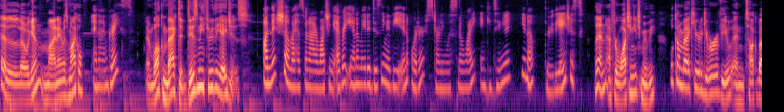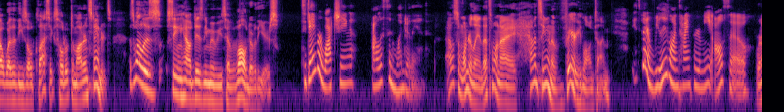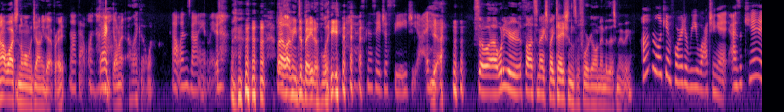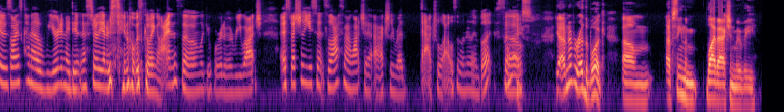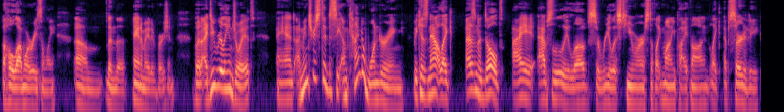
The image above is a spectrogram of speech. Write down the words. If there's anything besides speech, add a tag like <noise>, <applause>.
Hello again, my name is Michael, And I'm Grace. and welcome back to Disney Through the Ages. On this show, my husband and I are watching every animated Disney movie in order, starting with Snow White and continuing, you know, through the ages. Then, after watching each movie, we'll come back here to give a review and talk about whether these old classics hold up to modern standards, as well as seeing how Disney movies have evolved over the years. Today we're watching Alice in Wonderland. Alice in Wonderland, that's one I haven't seen in a very long time. It's been a really long time for me, also. We're not watching the one with Johnny Depp, right? Not that one. Dadgummit, I like that one. <laughs> that one's not animated. <laughs> well, I mean, debatably. <laughs> I was going to say just the CGI. yeah. so, uh, what are your thoughts and expectations before going into this movie? I'm looking forward to rewatching it. As a kid, it was always kind of weird and I didn't necessarily understand what was going on, so I'm looking forward to a rewatch. Especially since the last time I watched it, I actually read the actual Alice in Wonderland book. So Oh, nice. Yeah, I've never read the book. Um, I've seen the live action movie a whole lot more recently um, than the animated version, but I do really enjoy it, and I'm interested to see. I'm kind of wondering because now, like as an adult, I absolutely love surrealist humor, stuff like Monty Python and like absurdity.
